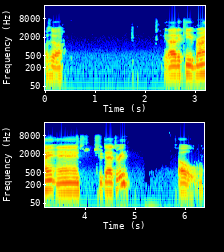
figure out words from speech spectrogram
Let's go. Get out of the key, Bryant, and shoot that three. Oh.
